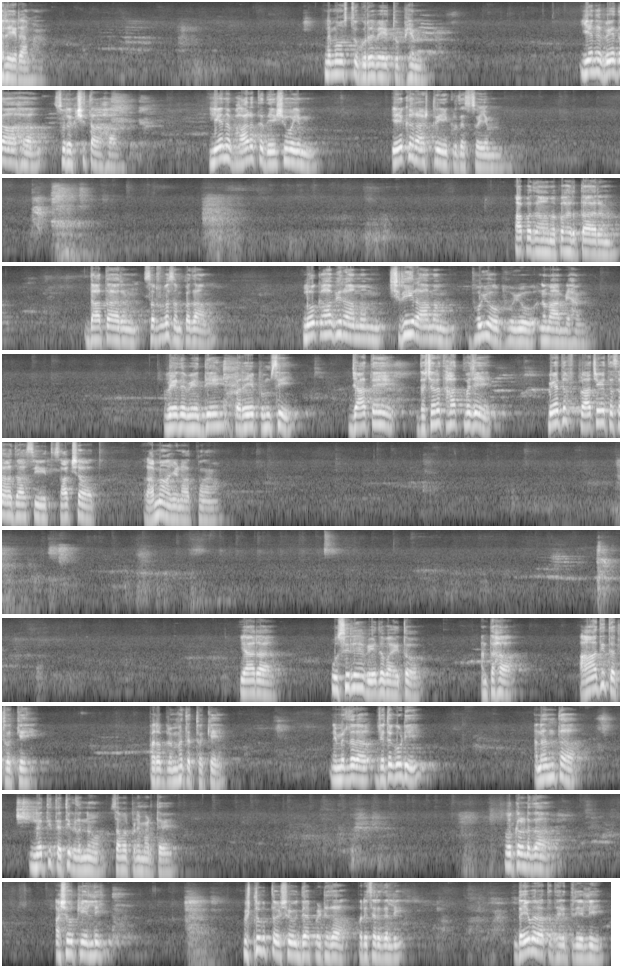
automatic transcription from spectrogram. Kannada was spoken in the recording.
हरे रामा। नमोस्तु गुरवे तुभ्यं येन वेदाः सुरक्षिताः। येन भारतदेशोऽयम् एकराष्ट्रीयकृतस्वयं आपदामपहर्तारम् दातारं सर्वसम्पदां लोकाभिरामं श्रीरामं भूयो भूयो नमाम्यहं वेदवेद्ये परे पुंसि, जाते दशरथात्मजे, वेद प्राचयतसा दासीत् साक्षात् रामायणात्मना। ಯಾರ ಉಸಿರೇ ವೇದವಾಯಿತೋ ಅಂತಹ ಆದಿ ತತ್ವಕ್ಕೆ ಪರಬ್ರಹ್ಮ ತತ್ವಕ್ಕೆ ನಿಮ್ಮೆಲ್ಲರ ಜೊತೆಗೂಡಿ ಅನಂತ ನತಿ ತತಿಗಳನ್ನು ಸಮರ್ಪಣೆ ಮಾಡ್ತೇವೆ. ಗೋಕರ್ಣದ ಅಶೋಕಿಯಲ್ಲಿ ವಿಷ್ಣುಗುಪ್ತ ವಿಶ್ವವಿದ್ಯಾಪೀಠದ ಪರಿಸರದಲ್ಲಿ ದೈವರಾತ ಧರಿತ್ರಿಯಲ್ಲಿ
